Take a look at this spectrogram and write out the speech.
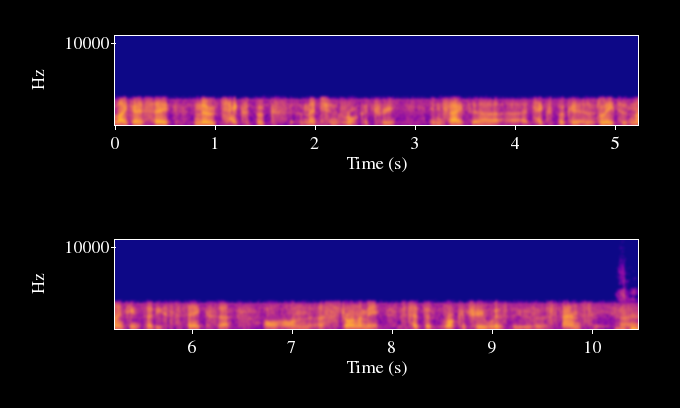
Like I say, no textbooks mentioned rocketry. In fact, uh, a textbook as late as 1936 uh, on, on, astronomy said that rocketry was, was a fancy. Uh,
